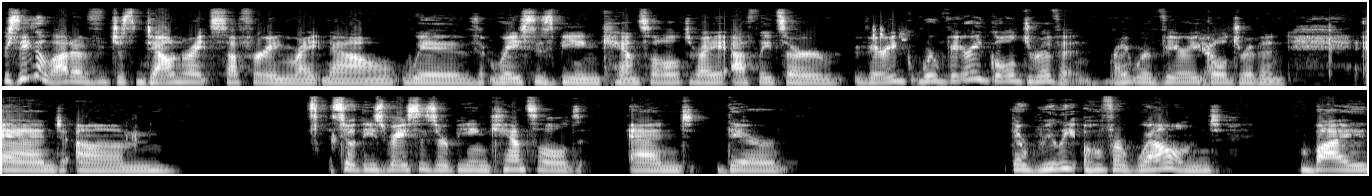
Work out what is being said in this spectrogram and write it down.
we're seeing a lot of just downright suffering right now with races being canceled, right? Athletes are very, we're very goal driven, right? We're very yeah. goal driven. And, um, so these races are being canceled and they're, they're really overwhelmed by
